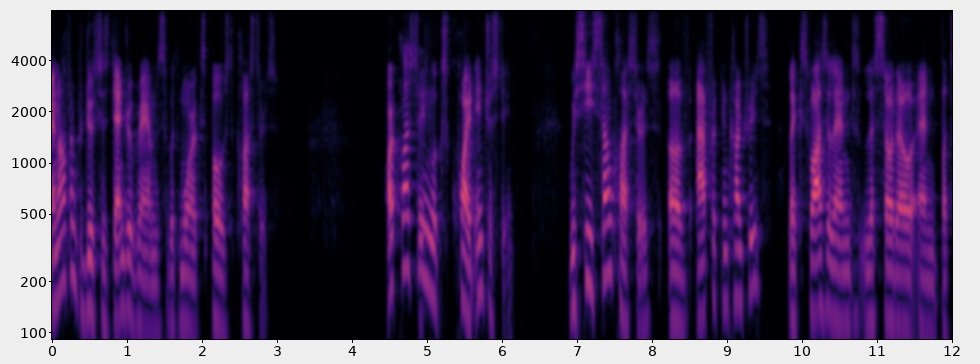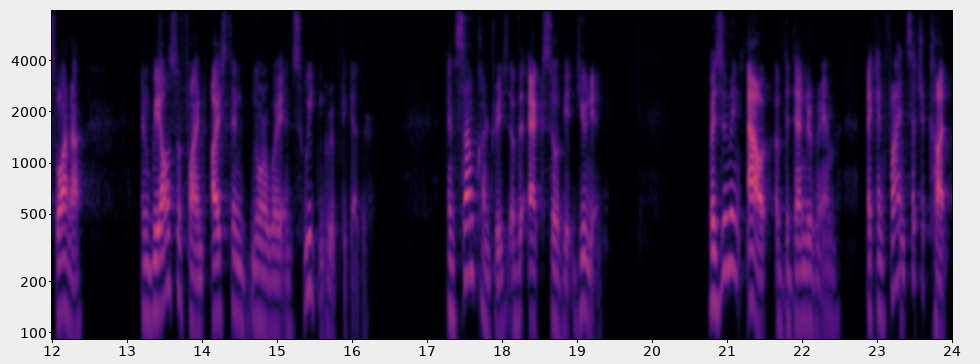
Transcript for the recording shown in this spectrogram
and often produces dendrograms with more exposed clusters. Our clustering looks quite interesting. We see some clusters of African countries like Swaziland, Lesotho, and Botswana, and we also find Iceland, Norway, and Sweden grouped together, and some countries of the ex-Soviet Union. By zooming out of the dendrogram, I can find such a cut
